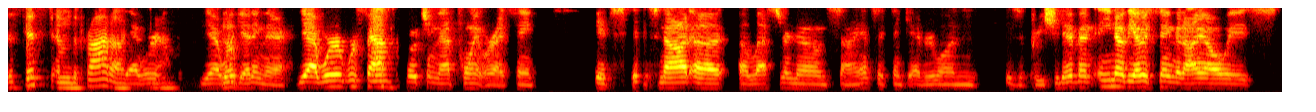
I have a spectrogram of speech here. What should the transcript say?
the system, the product. Yeah, we're yeah, we're getting there. Yeah, we're we're fast approaching that point where I think it's it's not a, a lesser known science. I think everyone is appreciative. And you know, the other thing that I always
